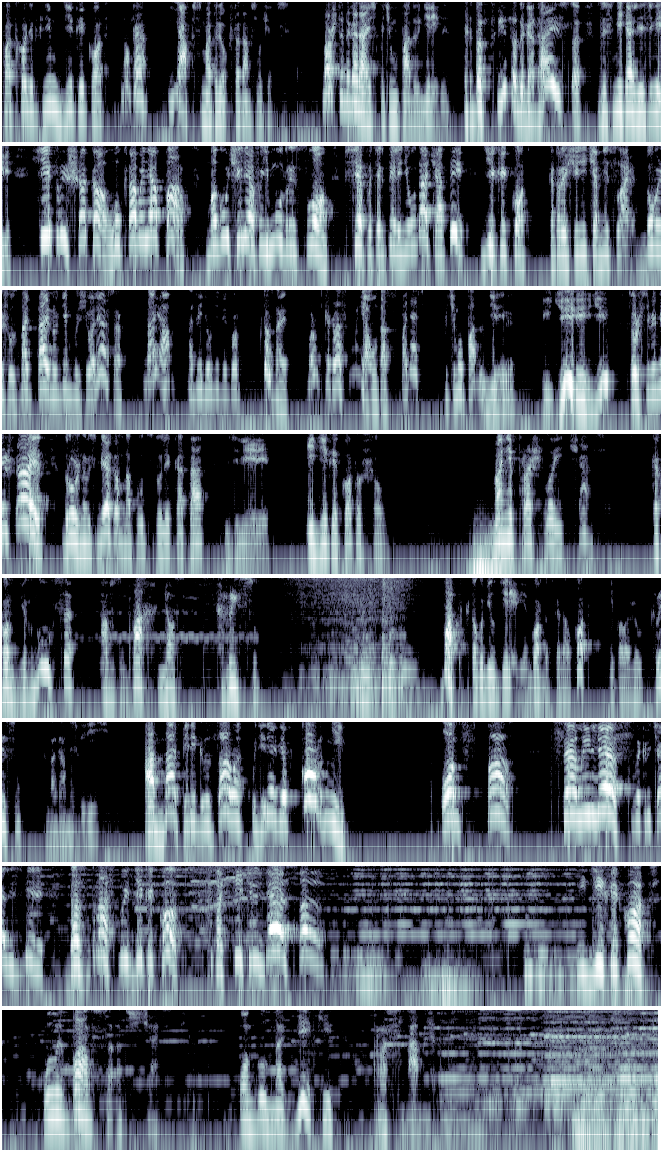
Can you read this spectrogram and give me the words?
подходит к ним дикий кот. Ну-ка, я посмотрю, что там случилось. Может, ты догадаешься, почему падают деревья. Это ты-то догадаешься? Засмеялись звери. Хитрый шакал, лукавый леопард, могучий лев и мудрый слон. Все потерпели неудачу, а ты, дикий кот, который еще ничем не славен, думаешь узнать тайну гибнущего леса? Да я, ответил дикий кот. Кто знает, может как раз мне удастся понять, почему падают деревья. Иди, иди, кто ж тебе мешает? Дружным смехом напутствовали кота звери. И дикий кот ушел. Но не прошло и часа, как он вернулся, а в зубах нес крысу. Вот кто губил деревья, гордо сказал кот и положил крысу к ногам зверей. Она перегрызала у деревьев корни. Он спас целый лес!» — закричали звери. «Да здравствуй дикий кот, спаситель леса!» И дикий кот улыбался от счастья. Он был навеки прославлен. Thank you.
